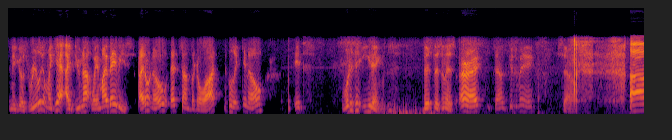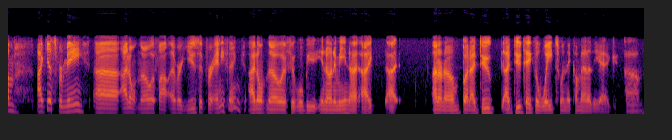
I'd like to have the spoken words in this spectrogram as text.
And he goes, really? I'm like, yeah, I do not weigh my babies. I don't know. That sounds like a lot. like you know, it's what is it eating? This, this, and this. All right, sounds good to me. So Um, I guess for me, uh, I don't know if I'll ever use it for anything. I don't know if it will be, you know what I mean? I, I, I, I don't know, but I do, I do take the weights when they come out of the egg. Um,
